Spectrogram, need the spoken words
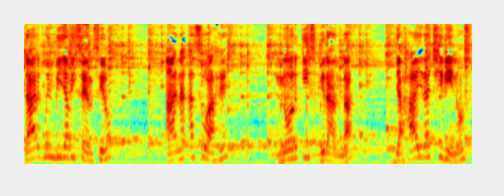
Darwin Villavicencio, Ana Azuaje, Norquis Granda, Yajaira Chirinos,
